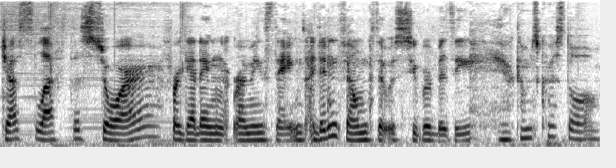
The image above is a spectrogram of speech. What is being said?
Just left the store for getting Remy's things. I didn't film because it was super busy. Here comes Crystal.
